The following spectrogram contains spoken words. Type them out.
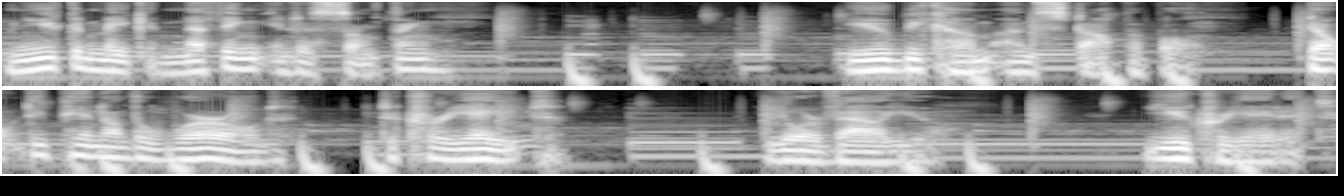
When you can make nothing into something, you become unstoppable. Don't depend on the world to create your value. You create it.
